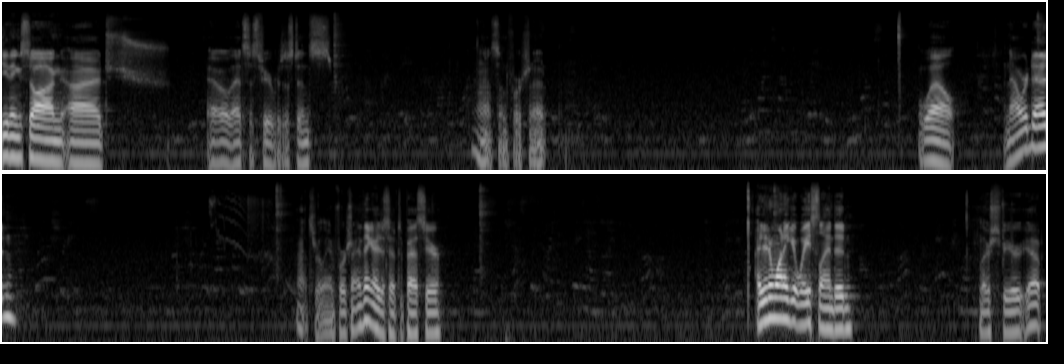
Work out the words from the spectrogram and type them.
Seething Song. Uh, oh, that's a Sphere of Resistance. That's unfortunate. Well, now we're dead. That's really unfortunate. I think I just have to pass here. I didn't want to get wastelanded. Another sphere, yep.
